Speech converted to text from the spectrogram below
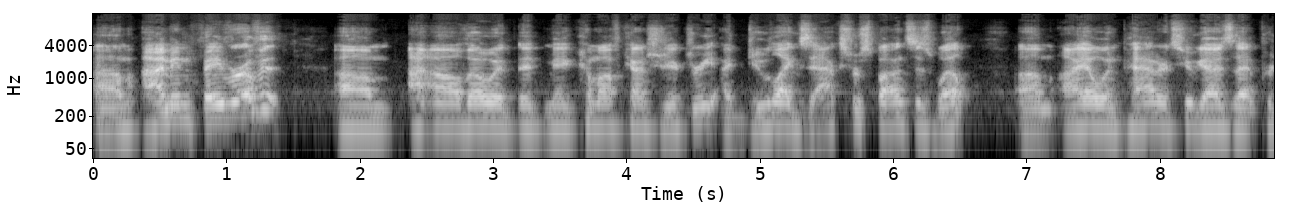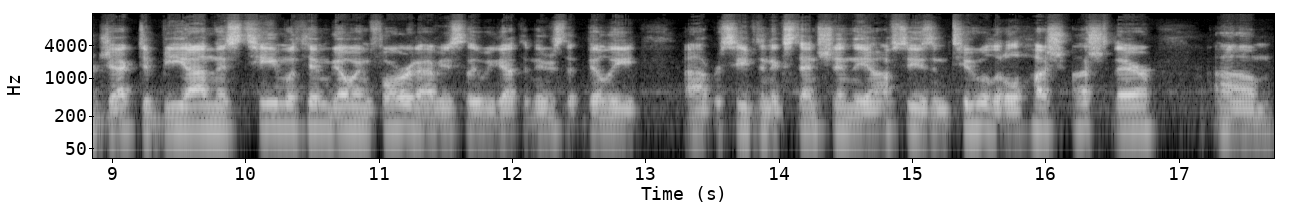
Um, I'm in favor of it. Um, I, although it, it, may come off contradictory, I do like Zach's response as well. Um, Ayo and Pat are two guys that project to be on this team with him going forward. Obviously, we got the news that Billy uh, received an extension in the offseason, too, a little hush hush there. Um,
